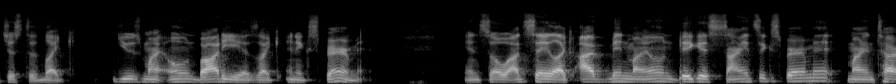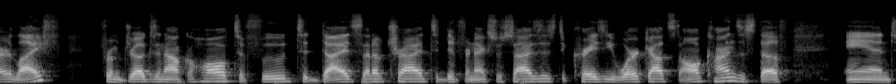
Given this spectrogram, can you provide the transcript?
just to like use my own body as like an experiment. And so I'd say like I've been my own biggest science experiment my entire life from drugs and alcohol to food to diets that I've tried to different exercises to crazy workouts to all kinds of stuff. And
